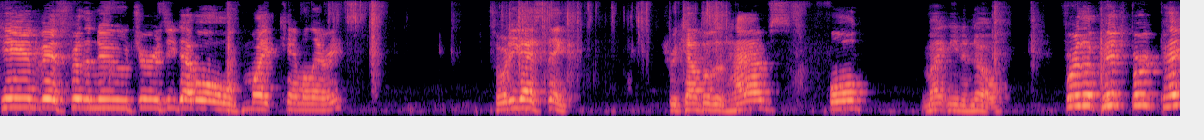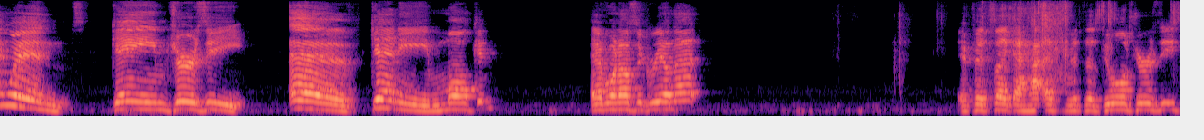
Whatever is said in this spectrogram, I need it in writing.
Canvas for the New Jersey Devils, Mike Cammalleri. So what do you guys think? Should we count those as halves? Full? Might need to know. For the Pittsburgh Penguins, game jersey, Evgeni Malkin. Everyone else agree on that? If it's like a if it's a dual jersey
